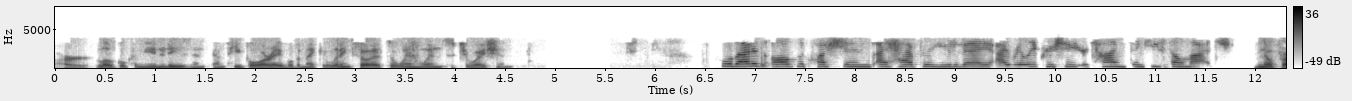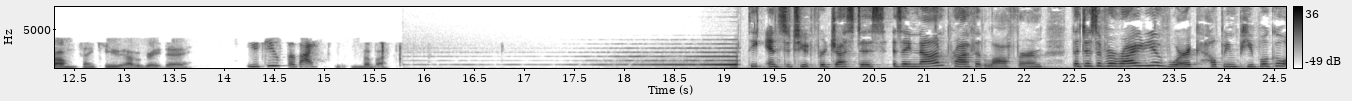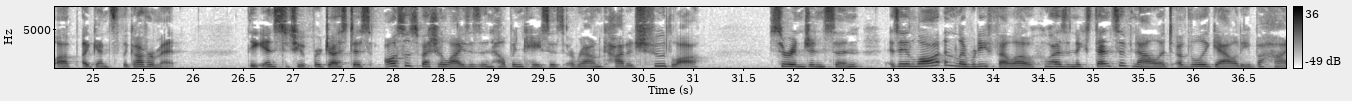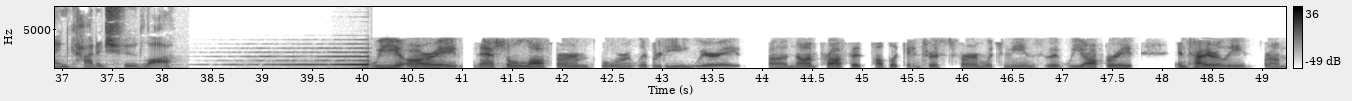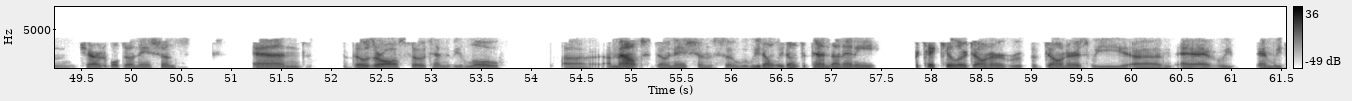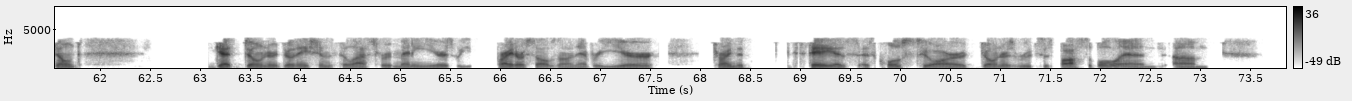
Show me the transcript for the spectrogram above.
our local communities, and, and people are able to make a living. So it's a win-win situation. Well, that is all the questions I have for you today. I really appreciate your time. Thank you so much. No problem. Thank you. Have a great day. You too. Bye bye. Bye bye. The Institute for Justice is a nonprofit law firm that does a variety of work helping people go up against the government. The Institute for Justice also specializes in helping cases around cottage food law. Suranjan is a Law and Liberty Fellow who has an extensive knowledge of the legality behind cottage food law. We are a national law firm for liberty. We're a, a nonprofit public interest firm, which means that we operate entirely from charitable donations, and those are also tend to be low uh, amount donations. So we don't we don't depend on any particular donor or group of donors. We uh, and we and we don't get donor donations to last for many years. We pride ourselves on every year trying to stay as as close to our donors' roots as possible, and um,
